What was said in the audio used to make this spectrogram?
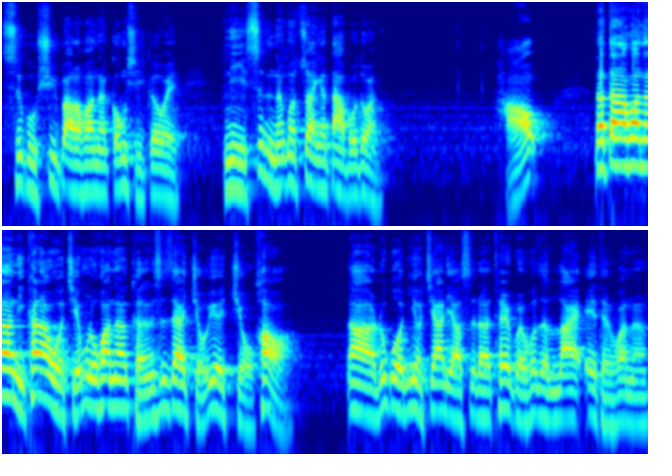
持股续报的话呢？恭喜各位，你是不是能够赚一个大波段？好，那当然话呢，你看到我节目的话呢，可能是在九月九号。啊那如果你有加李老师的 Telegram 或者 Line it 的话呢，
